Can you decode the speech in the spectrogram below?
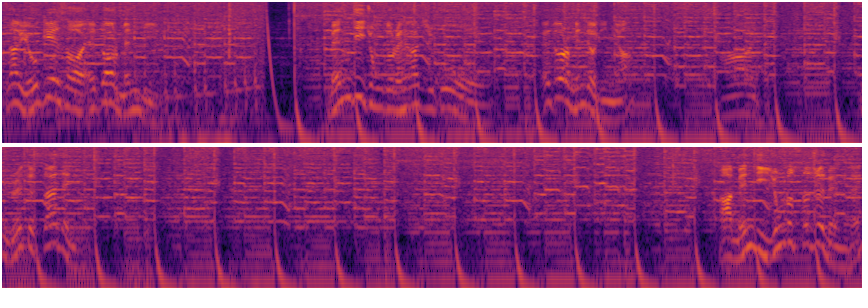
그 다음에 여기에서 에드와르 맨디 맨디 정도로 해가지고 에드와르 맨디 어딨냐? 아 이거 왜 이렇게 써야 되냐? 아 맨디 이 정도 써줘야 되는데?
